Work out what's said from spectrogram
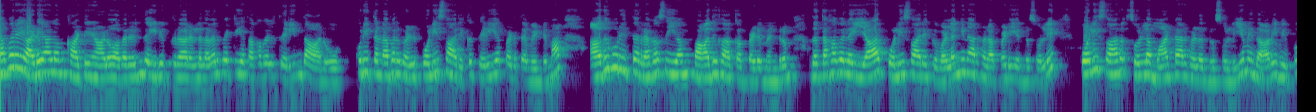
நபரை அடையாளம் காட்டினாலோ அவர் எங்க இருக்கிறார் அல்லது அவர் பற்றிய தகவல் தெரிந்தாலோ குறித்த நபர்கள் போலீசாருக்கு தெரியப்படுத்த வேண்டுமா? அது குறித்த ரகசியம் பாதுகாக்கப்படும் என்றும் அந்த தகவலை யார் போலீசாருக்கு வழங்கினார்கள் அப்படி என்று சொல்லி போலீசார் சொல்ல மாட்டார்கள் என்று சொல்லியும் இந்த அறிவிப்பு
